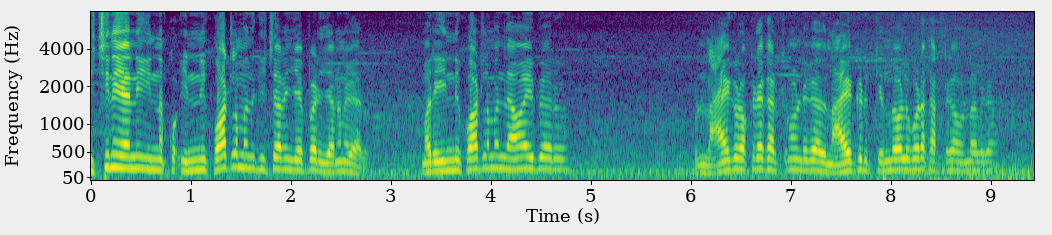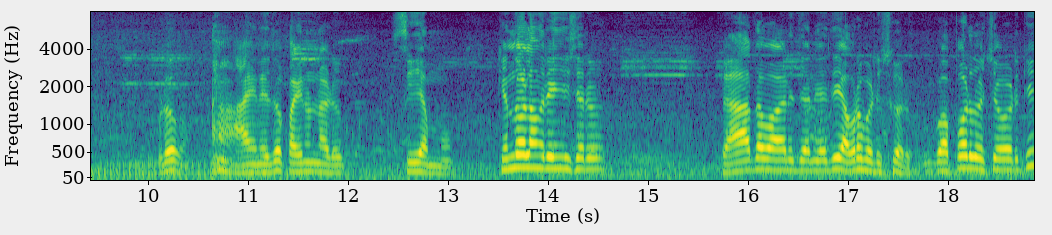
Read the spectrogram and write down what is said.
ఇచ్చినవన్నీ ఇన్ని ఇన్ని కోట్ల మందికి ఇచ్చారని చెప్పాడు జగన్ గారు. మరి ఇన్ని కోట్ల మంది ఏమైపోయారు? ఇప్పుడు నాయకుడు ఒక్కడే కరెక్ట్గా ఉండే కాదు నాయకుడు కింద వాళ్ళు కూడా కరెక్ట్గా ఉండాలిగా. ఇప్పుడు ఆయన ఏదో పైన ఉన్నాడు సీఎం. కింద వాళ్ళందరూ ఏం చేశారు? పేదవాడిది అనేది ఎవరు పట్టించుకోరు. గొప్పవాడిది వచ్చేవాడికి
